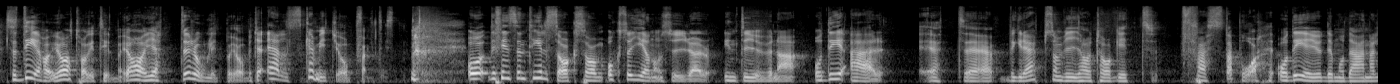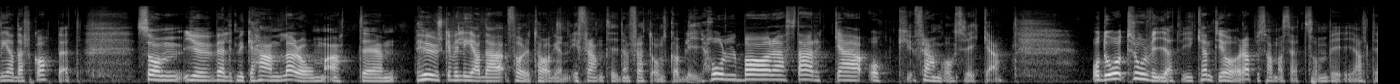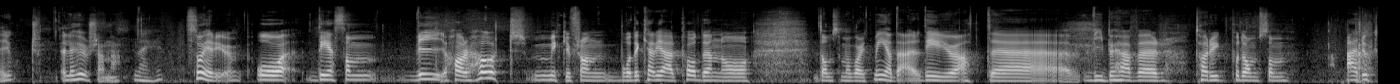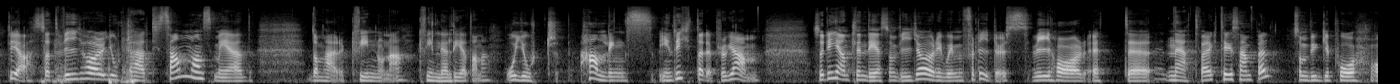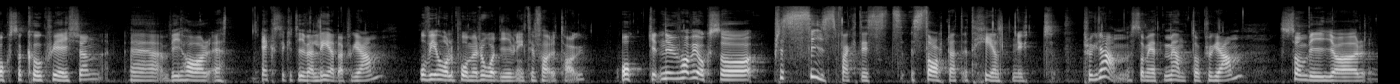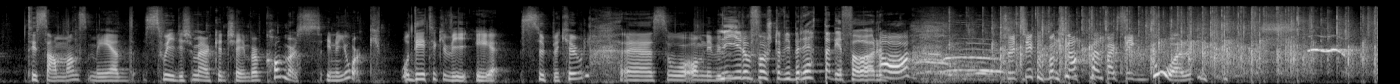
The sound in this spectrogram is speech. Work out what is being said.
Så det har jag tagit till mig. Jag har jätteroligt på jobbet. Jag älskar mitt jobb faktiskt. Och det finns en till sak som också genomsyrar intervjuerna och det är ett eh, begrepp som vi har tagit fasta på och det är ju det moderna ledarskapet som ju väldigt mycket handlar om att eh, hur ska vi leda företagen i framtiden för att de ska bli hållbara, starka och framgångsrika. Och då tror vi att vi kan inte göra på samma sätt som vi alltid har gjort. Eller hur, Sanna? Nej, så är det ju. Och det som vi har hört mycket från både Karriärpodden och de som har varit med där, det är ju att eh, vi behöver ta rygg på de som är duktiga. Så att vi har gjort det här tillsammans med de här kvinnorna, kvinnliga ledarna och gjort handlingsinriktade program. Så det är egentligen det som vi gör i Women for Leaders. Vi har ett eh, nätverk till exempel som bygger på också co-creation. Eh, vi har ett exekutiva ledarprogram och vi håller på med rådgivning till företag. Och nu har vi också precis faktiskt startat ett helt nytt program som är ett mentorprogram som vi gör tillsammans med Swedish American Chamber of Commerce i New York. Och det tycker vi är superkul. Eh, så om ni, vill... ni är de första vi berättar det för. Ja, så vi tryckte på knappen faktiskt igår.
